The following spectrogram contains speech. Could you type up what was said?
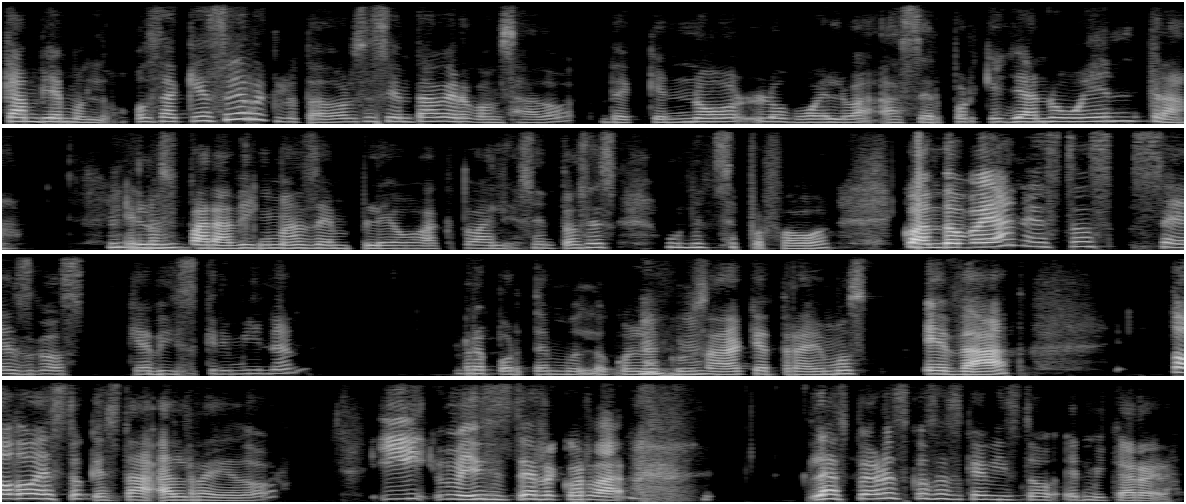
cambiémoslo. O sea, que ese reclutador se sienta avergonzado de que no lo vuelva a hacer porque ya no entra en los paradigmas de empleo actuales. Entonces, únense, por favor. Cuando vean estos sesgos que discriminan, reportémoslo con la cruzada que traemos, edad, todo esto que está alrededor. Y me hiciste recordar las peores cosas que he visto en mi carrera.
